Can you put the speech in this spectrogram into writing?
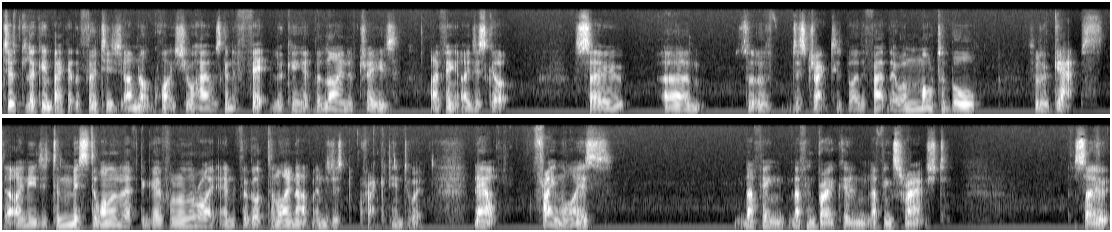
Just looking back at the footage I'm not quite sure how I was going to fit looking at the line of trees. I think I just got so um, sort of distracted by the fact there were multiple sort of gaps that I needed to miss the one on the left and go for one on the right and forgot to line up and just cracked into it. Now, frame wise, nothing nothing broken, nothing scratched. So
